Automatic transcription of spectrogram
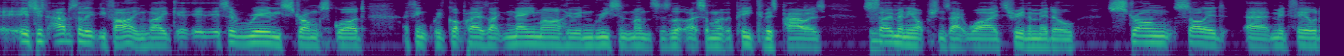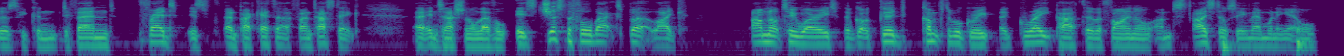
it's just absolutely fine. Like it, it's a really strong squad. I think we've got players like neymar who in recent months has looked like someone at the peak of his powers. So many options out wide through the middle. Strong solid uh, midfielders who can defend Fred is and Paqueta are fantastic at international level. It's just the fullbacks, but like I'm not too worried. They've got a good, comfortable group, a great path to the final. I'm s- I still seeing them winning it all.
